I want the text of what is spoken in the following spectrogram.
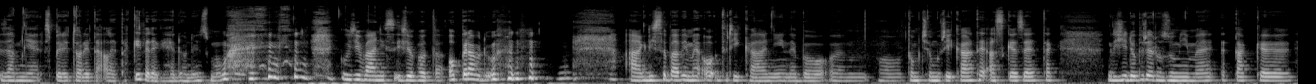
Za mě spiritualita ale taky vede k hedonismu, k užívání si života, opravdu. a když se bavíme o odříkání nebo um, o tom, čemu říkáte askeze, tak když ji dobře rozumíme, tak uh,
